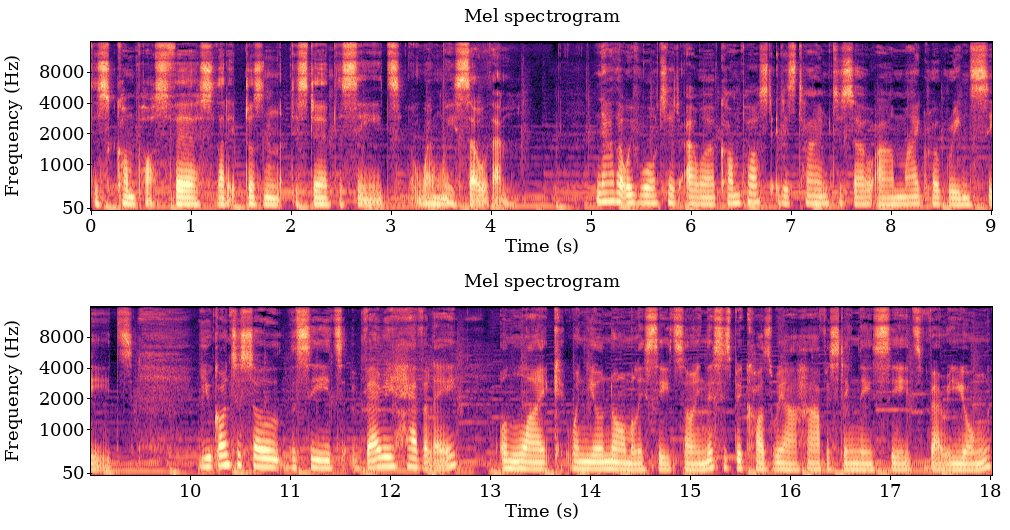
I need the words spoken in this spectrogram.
this compost first so that it doesn't disturb the seeds when we sow them. Now that we've watered our compost, it is time to sow our microgreen seeds. You're going to sow the seeds very heavily, unlike when you're normally seed sowing. This is because we are harvesting these seeds very young,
